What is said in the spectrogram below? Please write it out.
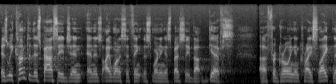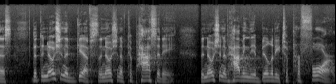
as we come to this passage, and, and as I want us to think this morning, especially about gifts uh, for growing in Christ likeness, that the notion of gifts, the notion of capacity, the notion of having the ability to perform.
